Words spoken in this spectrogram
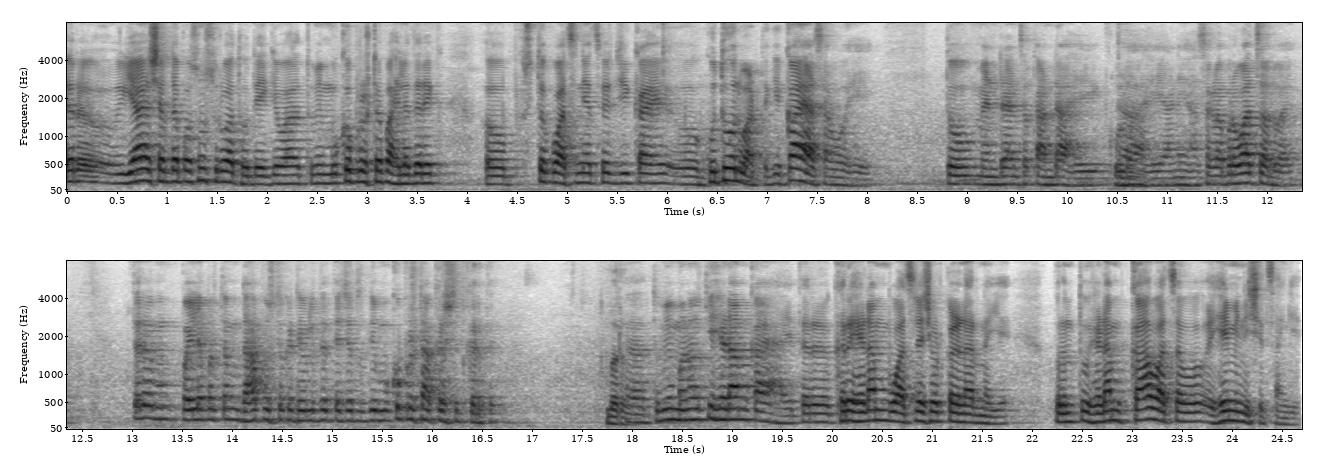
तर या शब्दापासून सुरुवात होते किंवा तुम्ही मुखपृष्ठ पाहिलं तर एक पुस्तक वाचण्याचं जी काय कुतूहल वाटतं की काय असावं हे? तो मेंढ्यांचा तांडा आहे घोडा हा. आहे आणि हा सगळा प्रवास चालू आहे. तर पहिल्या प्रथम दहा पुस्तकं ठेवली तर त्याच्यातलं ते मुखपृष्ठ आकर्षित करतं. अ, तुम्ही म्हणाल की हेडाम काय आहे? तर खरं हेडाम वाचल्याशिवाय कळणार नाही आहे परंतु हेडाम का वाचावं हे मी निश्चित सांगेन.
